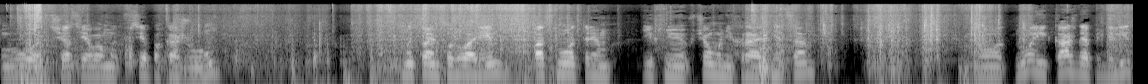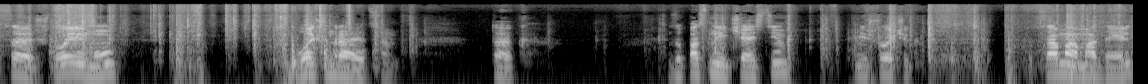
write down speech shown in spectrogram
Вот, сейчас я вам их все покажу. Мы с вами поговорим, посмотрим, их, в чем у них разница. Вот. Ну и каждый определится, что ему больше нравится. Так, запасные части, мешочек, сама модель.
